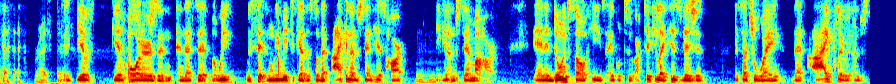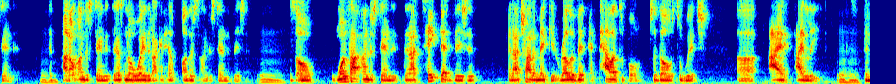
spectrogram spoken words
right. Just give give orders and and that's it. But we we sit and we meet together so that I can understand his heart, mm-hmm. he can understand my heart, and in doing so, he's able to articulate his vision in such a way that I clearly understand it. Mm-hmm. If I don't understand it, there's no way that I can help others understand the vision. Mm. So once I understand it, then I take that vision and I try to make it relevant and palatable to those to which uh, I I lead. Mm-hmm.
